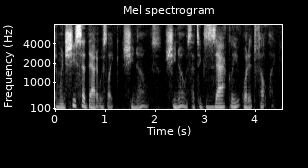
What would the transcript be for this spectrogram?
And when she said that, it was like, she knows. She knows. That's exactly what it felt like.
